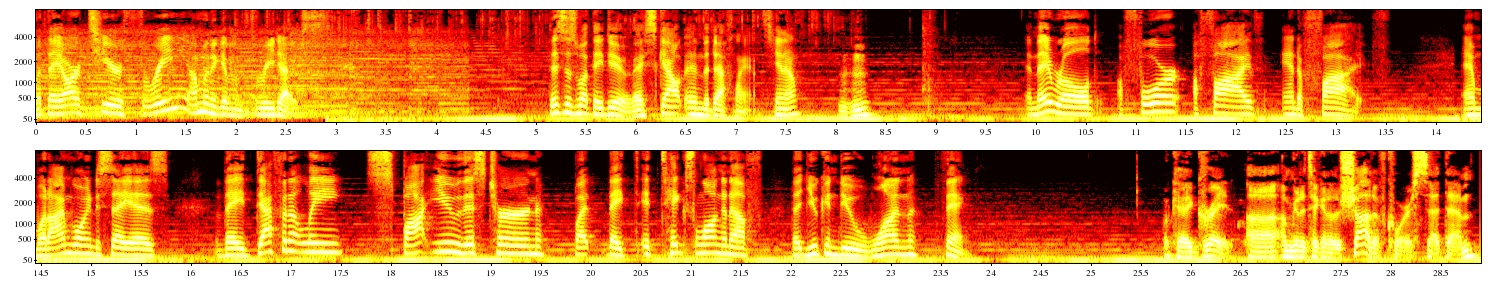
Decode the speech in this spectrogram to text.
but they are tier three. I'm going to give them three dice. This is what they do. They scout in the Deathlands, you know? Mm-hmm. And they rolled a four, a five, and a five. And what I'm going to say is they definitely spot you this turn, but they it takes long enough that you can do one thing. Okay, great. Uh, I'm going to take another shot, of course, at them.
